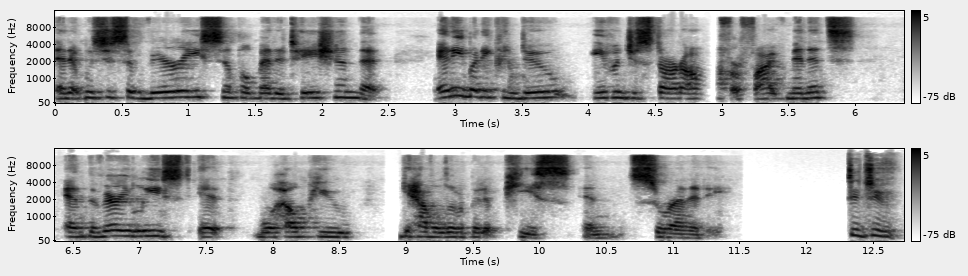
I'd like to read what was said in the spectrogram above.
and it was just a very simple meditation that anybody can do, even just start off for five minutes. At the very least, it will help you have a little bit of peace and serenity. Did you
